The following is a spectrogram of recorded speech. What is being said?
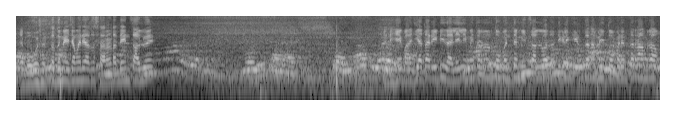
हे बघू शकता तुम्ही याच्यामध्ये आता सराडा देण चालू आहे. आणि हे भाजी आता रेडी झालेली आहे मित्रांनो. तोपर्यंत मी चाललो आता तिकडे कीर्तनामध्ये. तोपर्यंत राम राम.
